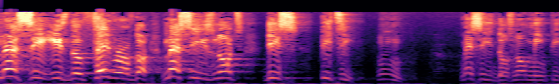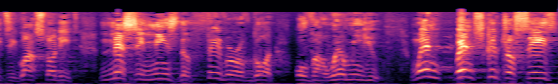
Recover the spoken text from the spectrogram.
Mercy is the favor of God. Mercy is not this pity. Mm-mm. Mercy does not mean pity. Go and study it. Mercy means the favor of God overwhelming you. When, when scripture says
